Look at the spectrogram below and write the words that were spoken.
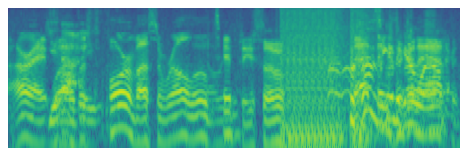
All right, Yeah, well, there's I- four of us and we're all a little oh, tipsy, so bad is things gonna are gonna well. happen.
